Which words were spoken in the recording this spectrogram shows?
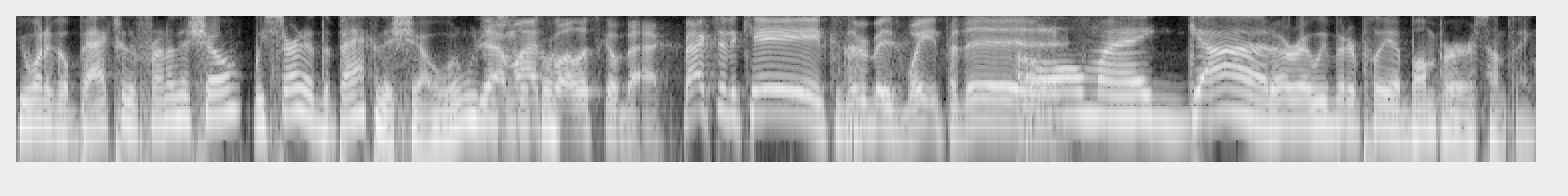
You want to go back to the front of the show? We started at the back of the show. We yeah, just might as well. Let's go back. Back to the cade because everybody's waiting for this. Oh my god! All right, we better play a bumper or something.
